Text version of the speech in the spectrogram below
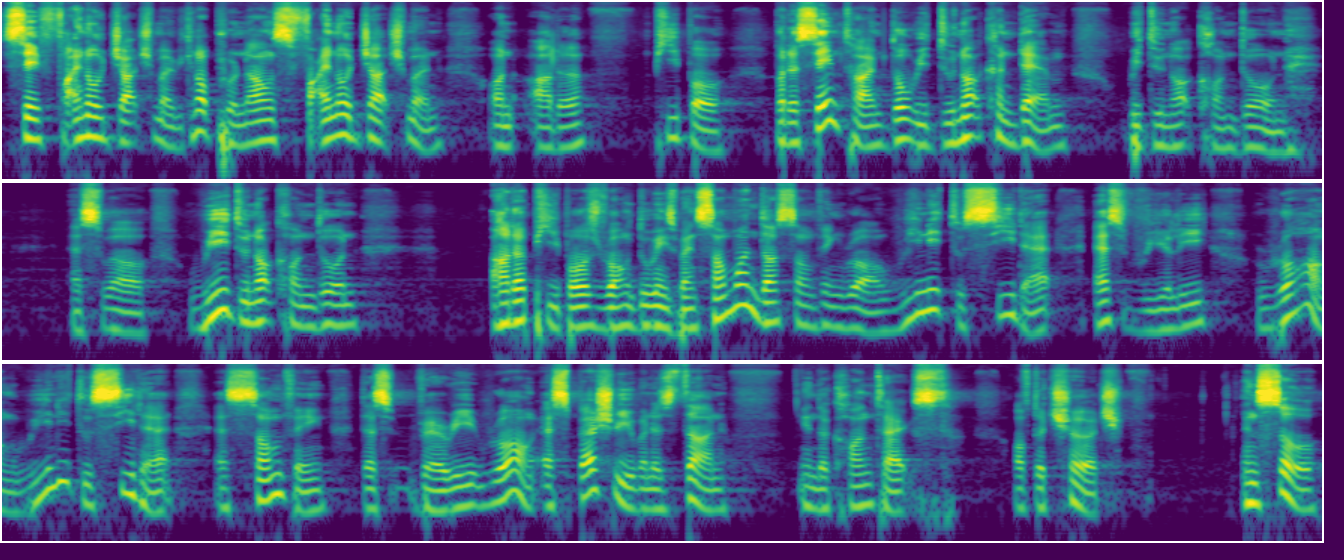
say final judgment. We cannot pronounce final judgment on other people. But at the same time, though we do not condemn, we do not condone as well. We do not condone other people's wrongdoings. When someone does something wrong, we need to see that as really wrong. We need to see that as something that's very wrong, especially when it's done in the context of the church. And so,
